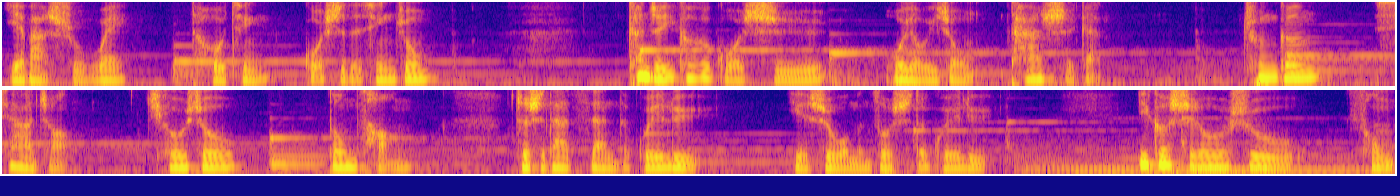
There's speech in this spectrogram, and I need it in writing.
也把熟味投进果实的心中。看着一颗颗果实，我有一种踏实感。春耕、夏长、秋收、冬藏，这是大自然的规律，也是我们做事的规律。一棵石榴树从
